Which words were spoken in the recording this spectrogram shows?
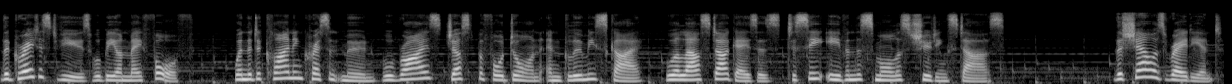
The greatest views will be on May 4th, when the declining crescent moon will rise just before dawn and gloomy sky will allow stargazers to see even the smallest shooting stars. The shower's radiant,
